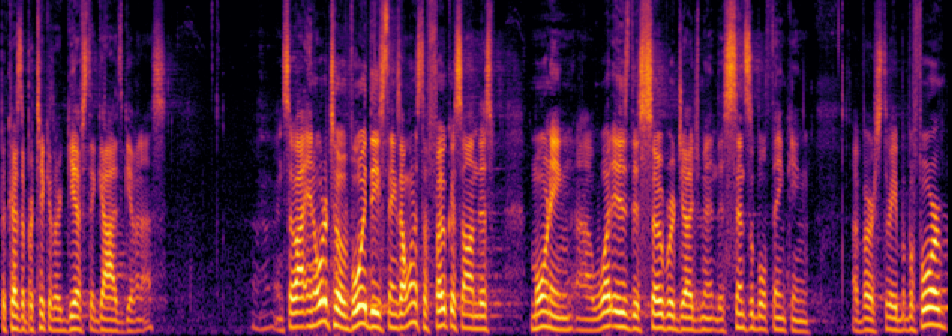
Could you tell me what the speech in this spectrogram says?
because of particular gifts that God's given us. Uh, and so, I, in order to avoid these things, I want us to focus on this morning uh, what is this sober judgment, this sensible thinking of verse 3. But before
